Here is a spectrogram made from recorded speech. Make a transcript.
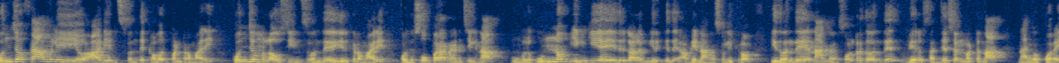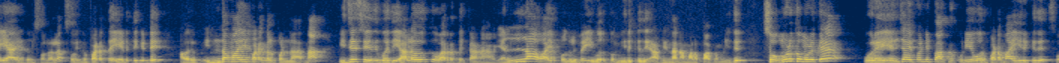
கொஞ்சம் ஃபேமிலி ஆடியன்ஸ் வந்து கவர் பண்ற மாதிரி கொஞ்சம் லவ் சீன்ஸ் வந்து இருக்கிற மாதிரி கொஞ்சம் சூப்பராக நடிச்சிங்கன்னா உங்களுக்கு இன்னும் எங்கேயே எதிர்காலம் இருக்குது அப்படின்னு நாங்கள் சொல்லிக்கிறோம். இது வந்து நாங்கள் சொல்றது வந்து வெறும் சஜஷன் மட்டும்தான். நாங்கள் குறையா எதுவும் சொல்லலை. ஸோ இந்த படத்தை எடுத்துக்கிட்டு அவர் இந்த மாதிரி படங்கள் பண்ணார்னா விஜய் சேதுபதி அளவுக்கு வர்றதுக்கான எல்லா வாய்ப்புகளுமே இவருக்கும் இருக்குது அப்படின்னு தான் நம்மளால் பார்க்க முடியுது. ஸோ முழுக்க முழுக்க ஒரு என்ஜாய் பண்ணி பார்க்கக்கூடிய ஒரு படமாக இருக்குது. ஸோ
